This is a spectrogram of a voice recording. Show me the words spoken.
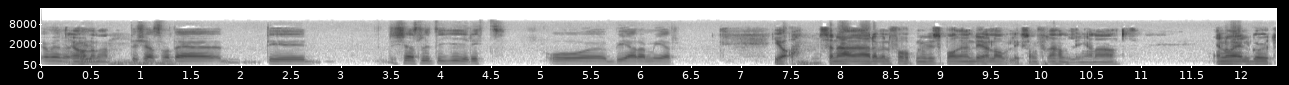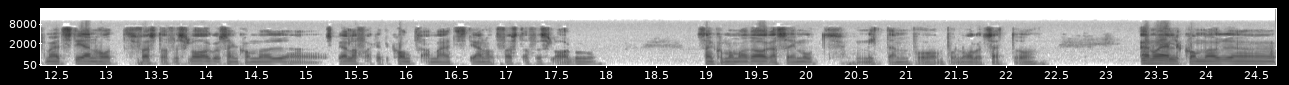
jag inte. jag håller det, med. det känns som att det är, det, det känns lite girigt att begära mer. Ja, sen är är det väl förhoppningsvis bara en del av liksom förhandlingarna att NHL går ut med ett stenhårt första förslag och sen kommer uh, spelarfacket i kontra med ett stenhårt första förslag och sen kommer man röra sig mot mitten på, på något sätt och NHL kommer uh,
